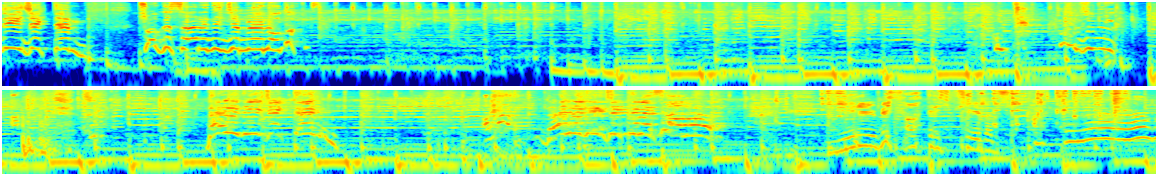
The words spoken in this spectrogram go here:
ödeyecektim. Çok ısrar edince böyle oldu. Özür. Ben ödeyecektim. Ben ödeyecektim hesabı. 20 saattir hiçbir şey yememişim. Canım.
